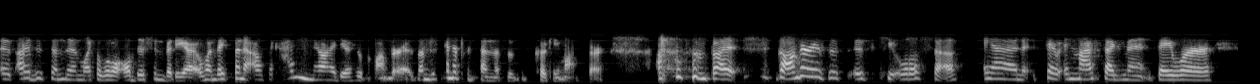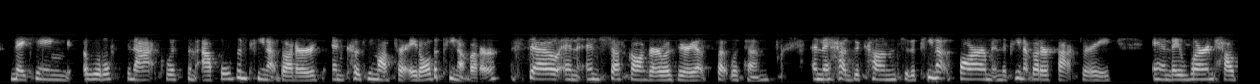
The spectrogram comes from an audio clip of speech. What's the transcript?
I had to send them like a little audition video. When they sent it, I was like, I have no idea who Gonger is. I'm just going to pretend this is Cookie Monster. but Gonger is this is cute little chef and so in my segment, they were making a little snack with some apples and peanut butters, and Cookie Monster ate all the peanut butter. So, and, and Chef Gonger was very upset with him. And they had to come to the peanut farm and the peanut butter factory, and they learned how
